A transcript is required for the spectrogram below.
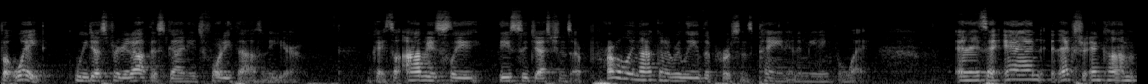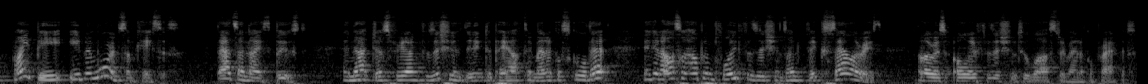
But wait, we just figured out this guy needs 40000 a year. Okay, so obviously these suggestions are probably not going to relieve the person's pain in a meaningful way. And they say, and an extra income might be even more in some cases. That's a nice boost. And not just for young physicians needing to pay off their medical school debt, it can also help employed physicians on fixed salaries, in other words, older physicians who lost their medical practice,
